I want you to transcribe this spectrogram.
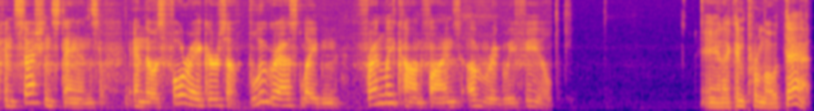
Concession stands and those four acres of bluegrass laden, friendly confines of Wrigley Field and I can promote that.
